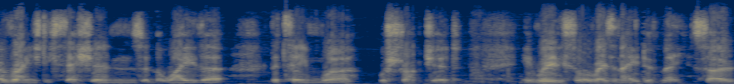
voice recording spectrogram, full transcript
arranged his sessions and the way that the team were were structured, it really sort of resonated with me. So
